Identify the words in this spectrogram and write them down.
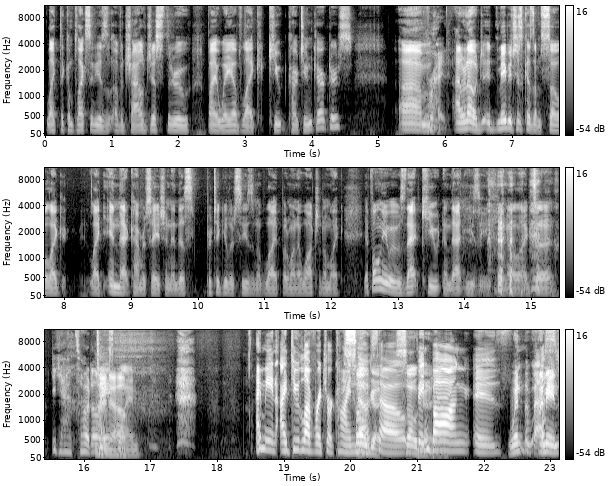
like the complexities of a child just through by way of like cute cartoon characters. Um, Right. I don't know. It, maybe it's just because I'm so like like in that conversation in this particular season of life. But when I watch it, I'm like, if only it was that cute and that easy, you know, like to, Yeah, to totally. I know. explain. I mean, I do love Richard Kind So though, good. so, So Bing good. Bong is the When best. I mean,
